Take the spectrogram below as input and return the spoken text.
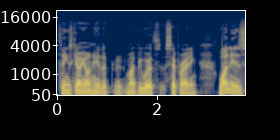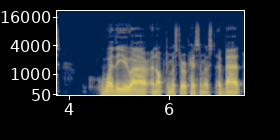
things going on here that might be worth separating. One is whether you are an optimist or a pessimist about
